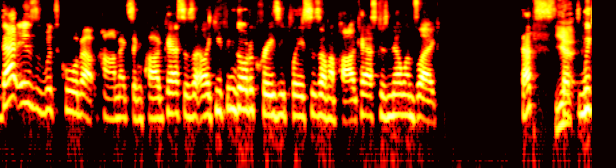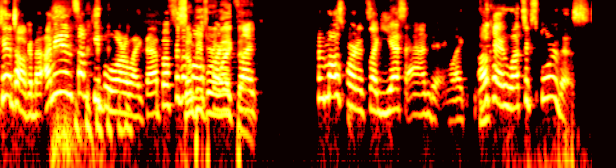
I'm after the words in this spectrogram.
that is what's cool about comics and podcasts is that like you can go to crazy places on a podcast because no one's like, that's Yeah. yeah. we can't talk about. I mean, some people are like that, but for the Some most part, like it's that. like for the most part, it's like yes anding. Like, mm. okay, let's explore this.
